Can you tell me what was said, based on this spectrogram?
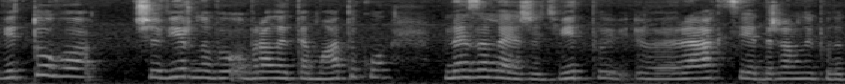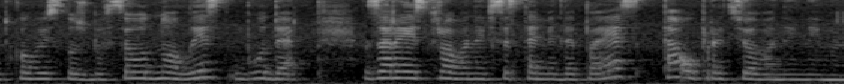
Від того, чи вірно ви обрали тематику, не залежить відповідь реакція Державної податкової служби. Все одно лист буде зареєстрований в системі ДПС та опрацьований ними.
